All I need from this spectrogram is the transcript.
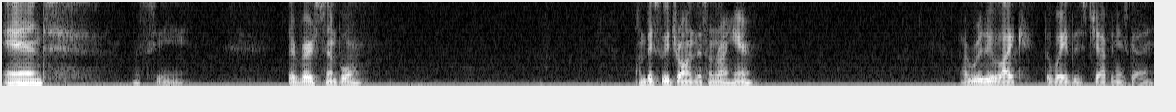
And let's see. They're very simple. I'm basically drawing this one right here. I really like the way this Japanese guy.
